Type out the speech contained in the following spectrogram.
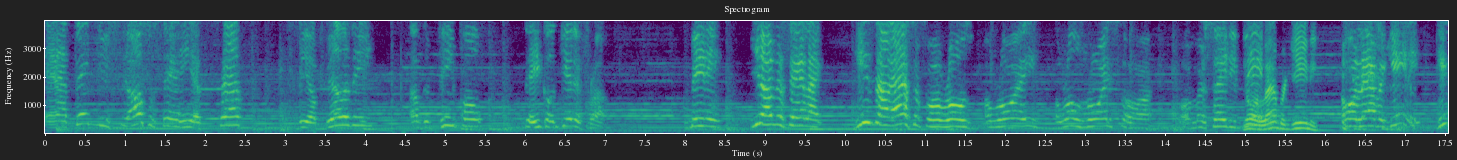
and I think you also said he assessed the ability of the people that he gonna get it from. Meaning, you know what I'm saying? Like he's not asking for a Rolls, a Roy, a Rolls Royce or or Mercedes No, a Lamborghini. or a Lamborghini. He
